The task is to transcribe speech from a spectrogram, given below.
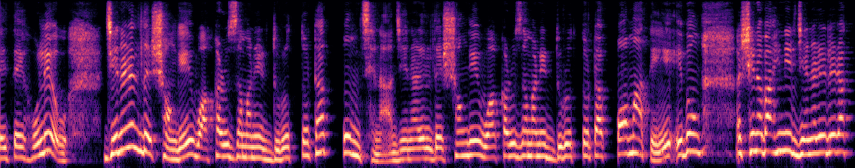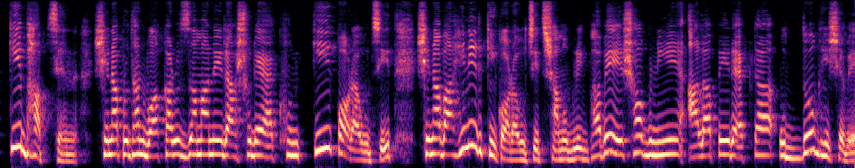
যেতে হলেও জেনারেলদের সঙ্গে ওয়াকারুজ্জামানের দূরত্বটা কমছে না। জেনারেলদের সঙ্গে ওয়াকারুজ্জামানের দূরত্বটা কমাতে এবং সেনাবাহিনীর জেনারেলেরা কি ভাবছেন? সেনাপ্রধান ওয়াকারুজ্জামানের আসলে এখন কি করা উচিত? সেনাবাহিনীর কি করা উচিত সামগ্রিকভাবে? এসব নিয়ে আলাপের একটা উদ্যোগ হিসেবে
